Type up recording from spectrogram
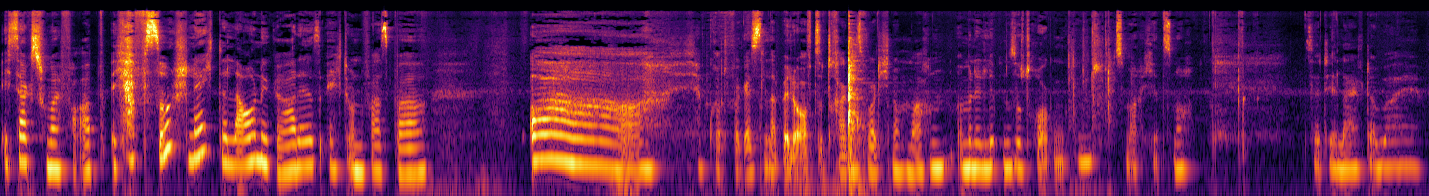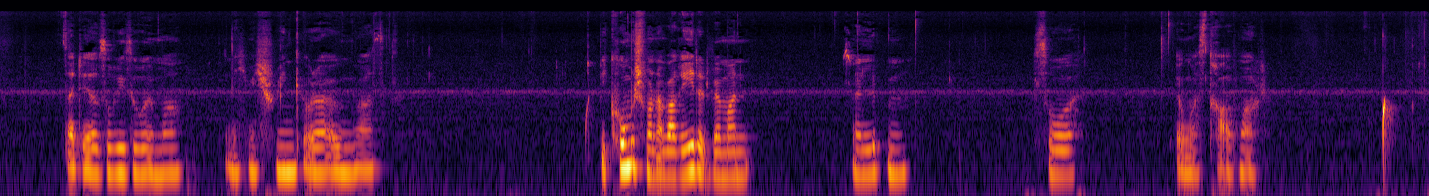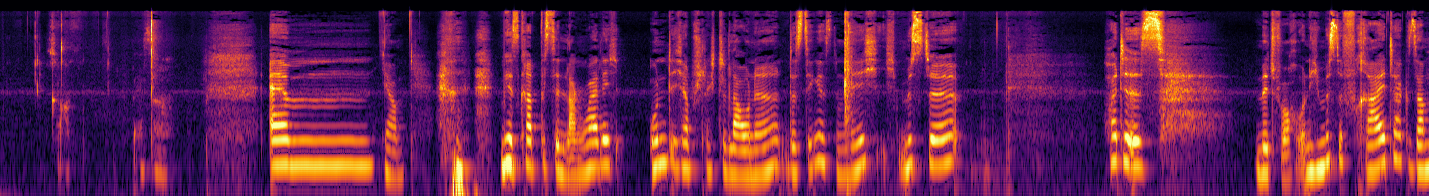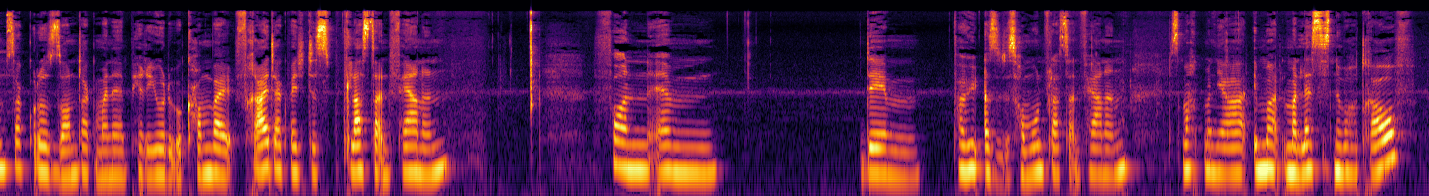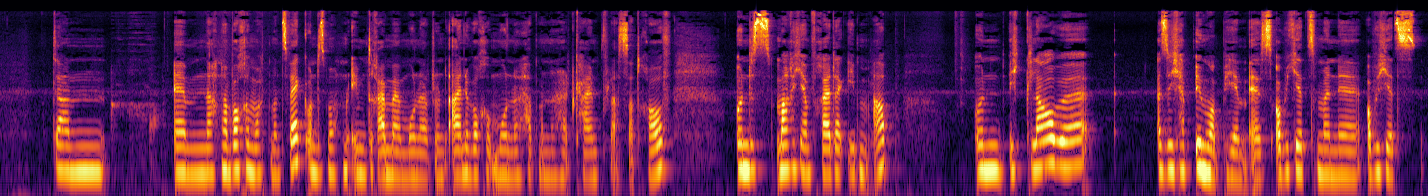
ich sag's schon mal vorab, ich habe so schlechte Laune gerade, ist echt unfassbar. Oh, ich habe gerade vergessen, Labello aufzutragen, das wollte ich noch machen, weil meine Lippen so trocken sind. Das mache ich jetzt noch. Seid ihr live dabei? Seid ihr sowieso immer, wenn ich mich schminke oder irgendwas. Wie komisch man aber redet, wenn man seine Lippen so irgendwas drauf macht. Besser. Ähm, ja, mir ist gerade ein bisschen langweilig und ich habe schlechte Laune. Das Ding ist nämlich, ich müsste. Heute ist Mittwoch und ich müsste Freitag, Samstag oder Sonntag meine Periode bekommen, weil Freitag werde ich das Pflaster entfernen von ähm, dem Verhü also das Hormonpflaster entfernen. Das macht man ja immer, man lässt es eine Woche drauf, dann ähm, nach einer Woche macht man es weg und das macht man eben dreimal im Monat und eine Woche im Monat hat man dann halt kein Pflaster drauf. Und das mache ich am Freitag eben ab. Und ich glaube, also ich habe immer PMS, ob ich jetzt meine, ob ich jetzt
